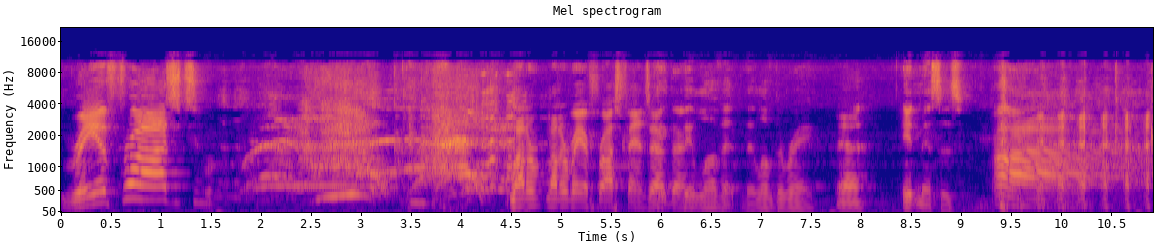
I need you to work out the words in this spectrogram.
Ray of Frost. A lot of lot of Ray of Frost fans out They, they love it. They love the ray. Yeah. It misses. Ah.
